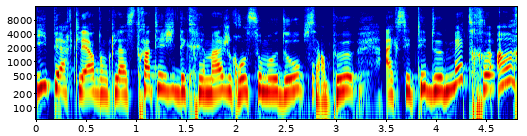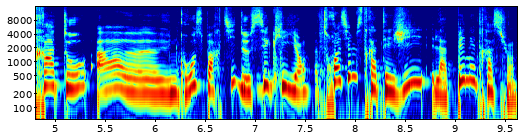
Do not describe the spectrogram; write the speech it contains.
hyper clair. Donc la stratégie d'écrémage, grosso modo, c'est un peu accepter de mettre un râteau à euh, une grosse partie de ses clients. troisième stratégie, la pénétration.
